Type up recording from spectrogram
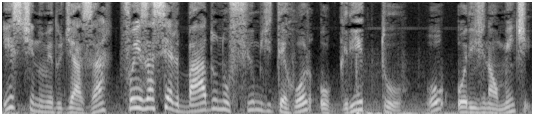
Este número de azar foi exacerbado no filme de terror O Grito, ou originalmente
